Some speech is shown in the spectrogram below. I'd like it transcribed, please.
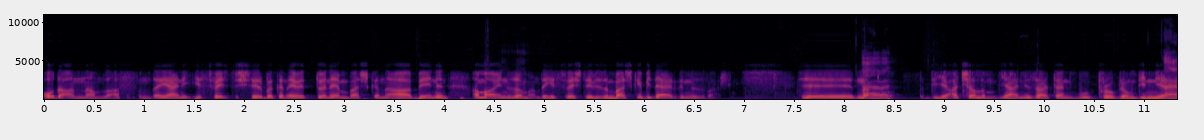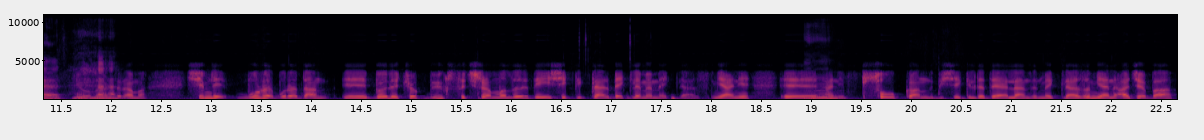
O da anlamlı aslında. Yani İsveç Dışişleri Bakanı evet dönem başkanı AB'nin ama aynı zamanda İsveç'te bizim başka bir derdimiz var. E, NATO Evet. Diye açalım. Yani zaten bu programı dinleyenler Evet. diyorlardır ama şimdi bura, buradan e, böyle çok büyük sıçramalı değişiklikler beklememek lazım. Yani e, hani soğukkanlı bir şekilde değerlendirmek lazım. Yani acaba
